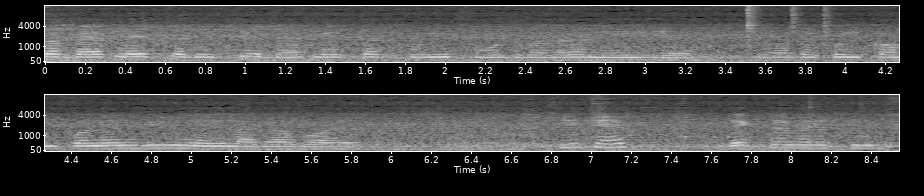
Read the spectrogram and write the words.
इसका बैकलाइट का देखिए बैकलाइट का कोई पोर्ट वगैरह नहीं है। यहाँ पे कोई कंपोनेंट भी नहीं लगा हुआ है। ठीक है, देखते हैं मेरे टूल्स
